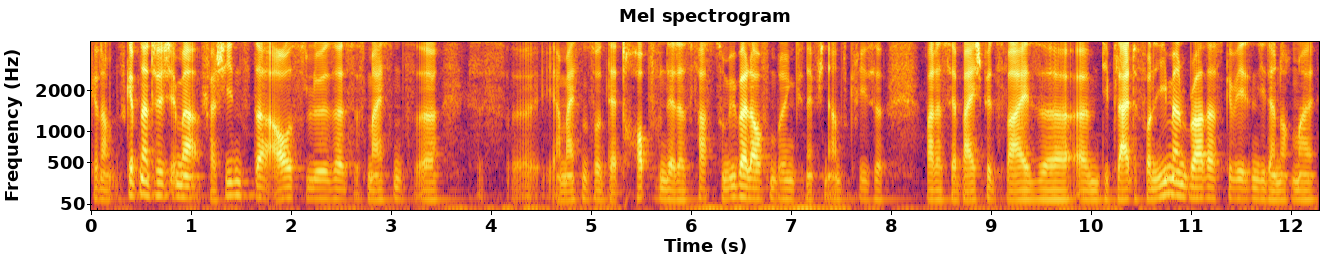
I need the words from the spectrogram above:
Genau. Es gibt natürlich immer verschiedenste Auslöser. Es ist meistens, äh, es ist äh, ja meistens so der Tropfen, der das fast zum Überlaufen bringt. In der Finanzkrise war das ja beispielsweise ähm, die Pleite von Lehman Brothers gewesen, die dann nochmal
